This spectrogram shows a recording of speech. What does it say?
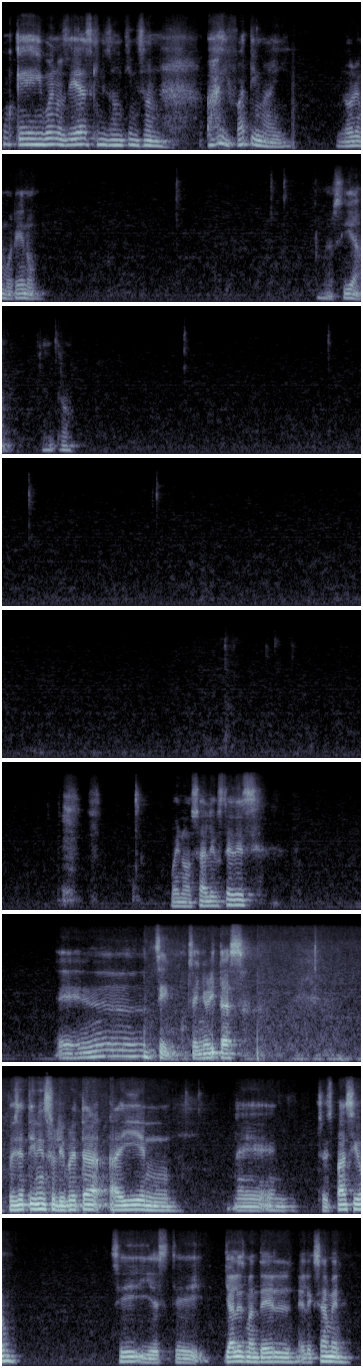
Ok, buenos días. ¿Quiénes son? ¿Quiénes son? Ay, Fátima y Lore Moreno. García, entró. Bueno, sale ustedes. Eh, sí, señoritas. Pues ya tienen su libreta ahí en, eh, en su espacio. Sí, y este, ya les mandé el, el examen.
